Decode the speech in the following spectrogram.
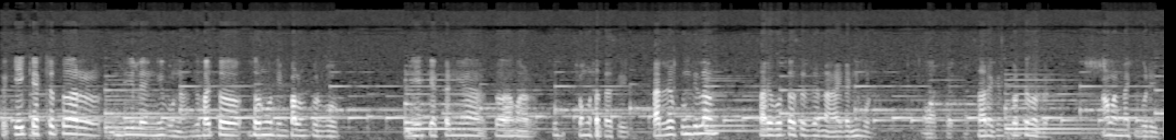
তো এই কেকটা তো আর দিলে নিব না। হয়তো জন্মদিন পালন করব। এই নিয়ে তো আমার খুব সমস্যাতে আছি। স্যারের ফোন দিলাম স্যারে বলতেছে যে না এটা নিব না। আচ্ছা আচ্ছা। স্যারে কিছু করতে পারবে আমার নাকি ভরে দিতে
